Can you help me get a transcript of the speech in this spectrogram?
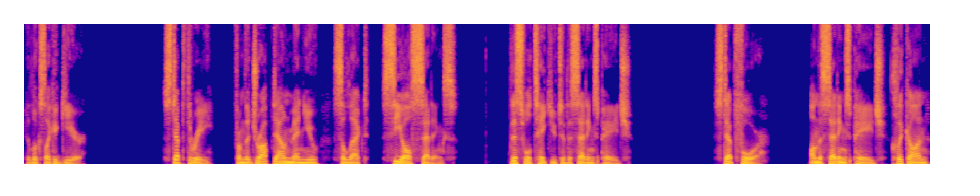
It looks like a gear. Step 3. From the drop-down menu, select See All Settings. This will take you to the Settings page. Step 4. On the Settings page, click on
